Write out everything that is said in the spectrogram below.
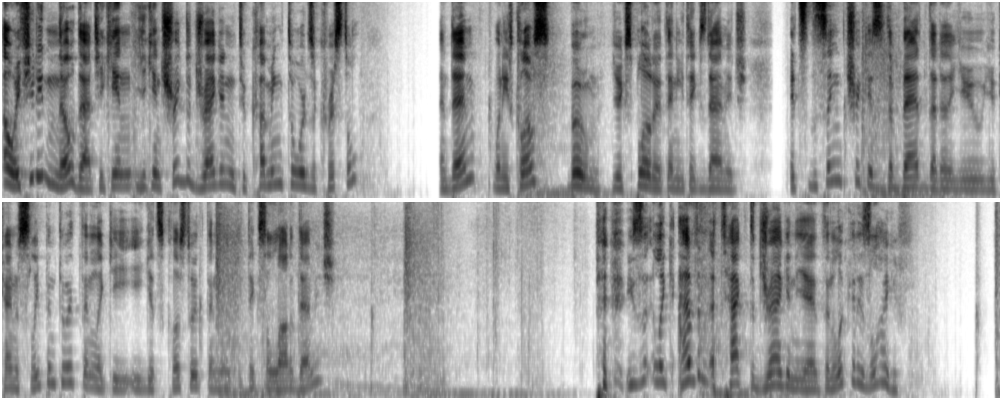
Oh, if you didn't know that, you can you can trick the dragon into coming towards a crystal. And then, when he's close, boom, you explode it and he takes damage. It's the same trick as the bed that uh, you you kind of sleep into it and like he, he gets close to it and like he takes a lot of damage. He's like haven't attacked the dragon yet and look at his life.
